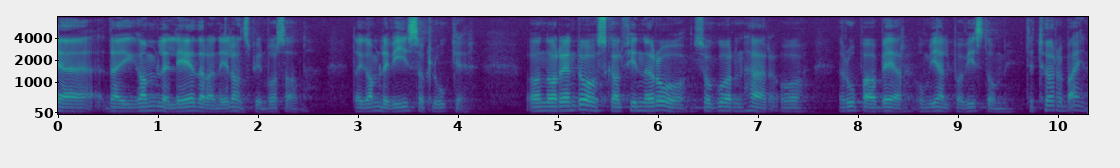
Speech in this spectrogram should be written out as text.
er de gamle lederne i landsbyen vår, sa han. De gamle vise og kloke. Og Når en da skal finne råd, så går en her og roper og ber om hjelp og visdom til tørre bein.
